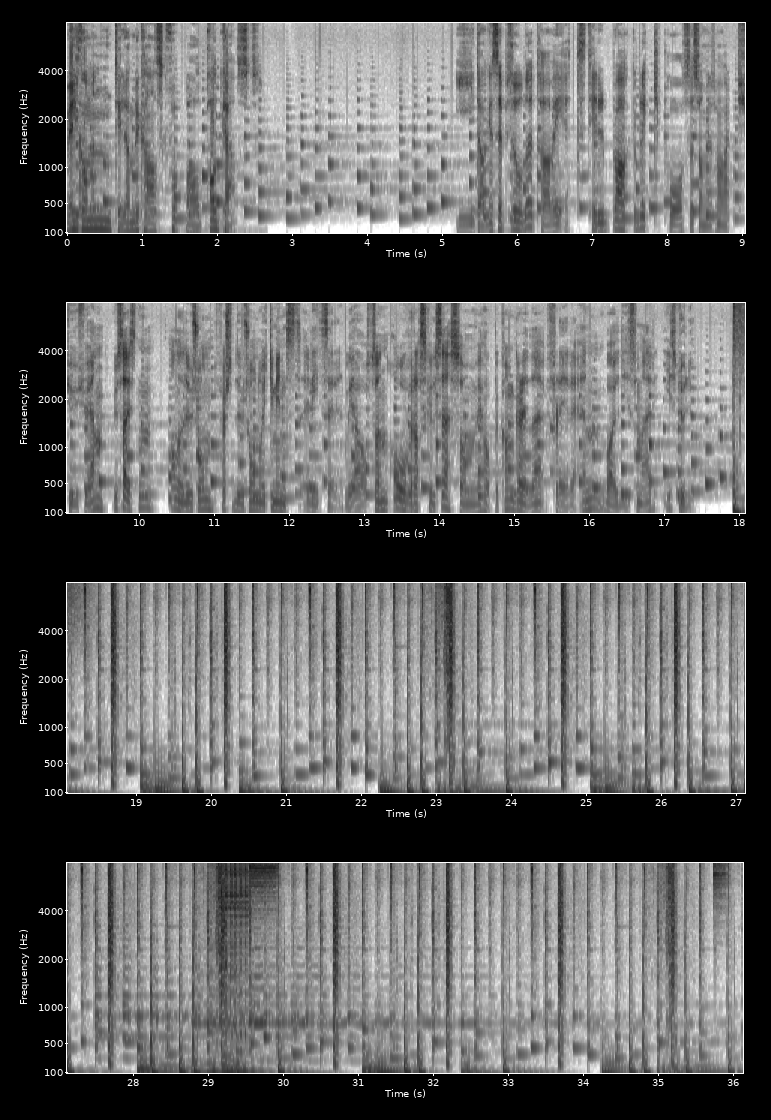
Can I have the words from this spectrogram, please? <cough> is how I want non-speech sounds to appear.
Velkommen til amerikansk fotballpodkast. I dagens episode tar vi et tilbakeblikk på sesongen som har vært 2021, U16, andredivisjon, førstedivisjon og ikke minst Eliteserien. Vi har også en overraskelse som vi håper kan glede flere enn bare de som er i studio.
